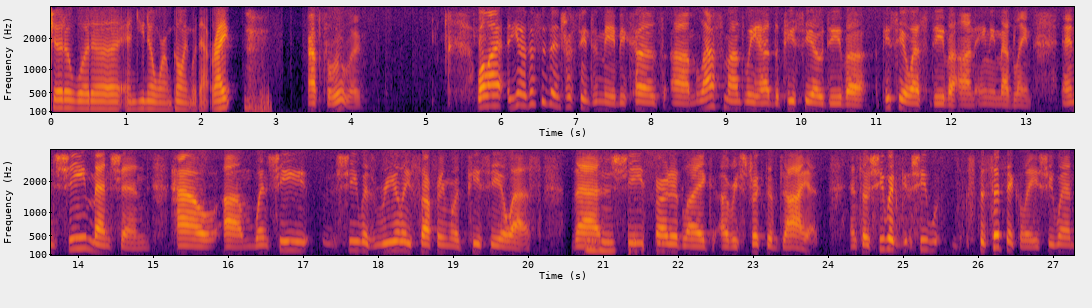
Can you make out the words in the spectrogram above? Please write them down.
shoulda, woulda, and you know where I'm going with that, right? Absolutely. Well, I you know this is interesting to me because um, last month we had the PCO diva, PCOS diva on Amy Medling, and she mentioned how um, when she she was really suffering with PCOS that mm-hmm. she started like a restrictive diet. And so she would she specifically she went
